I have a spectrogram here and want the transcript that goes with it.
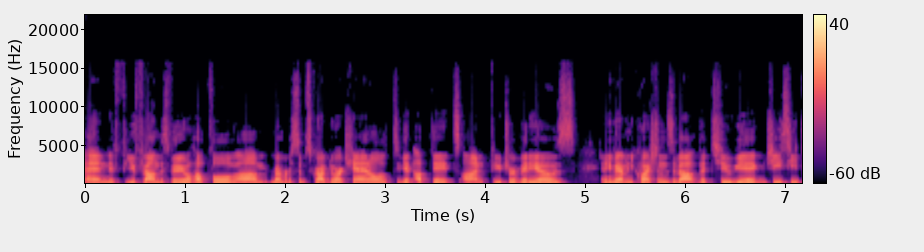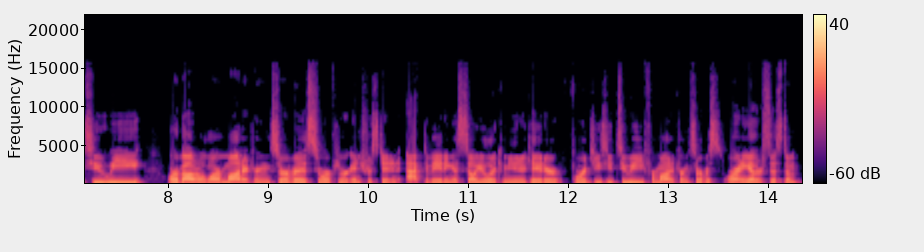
And if you found this video helpful, um, remember to subscribe to our channel to get updates on future videos. And if you have any questions about the 2 gig GC2E or about alarm monitoring service, or if you're interested in activating a cellular communicator for a GC2E for monitoring service, or any other system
